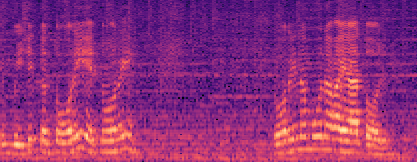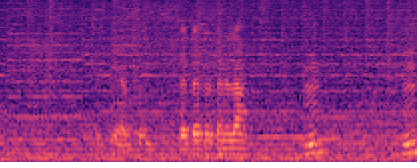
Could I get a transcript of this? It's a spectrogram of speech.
Yung visit kan Tori eh, Tori. Tori na muna kaya tol. Boy. Ito, ito, ito na lang. Hmm? Hmm?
